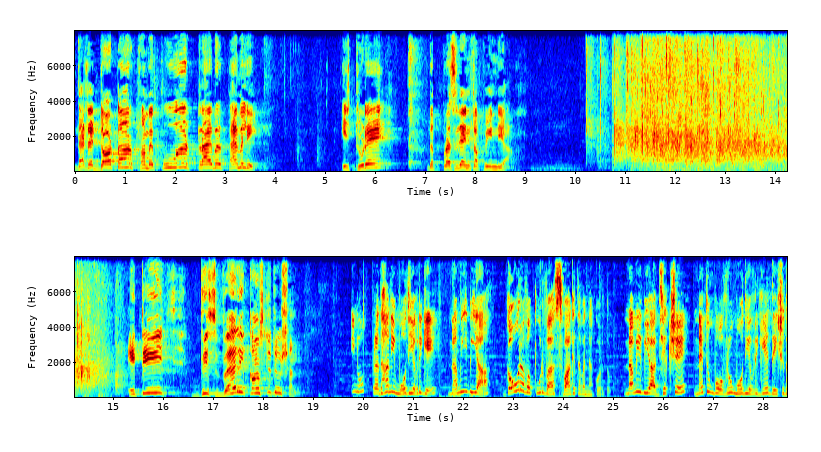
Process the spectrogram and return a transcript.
that a daughter from a poor tribal family is today the president of India It is this very constitution. ಇನ್ನು ಪ್ರಧಾನಿ ಮೋದಿಯವರಿಗೆ ನಮೀಬಿಯಾ ಗೌರವಪೂರ್ವ ಸ್ವಾಗತವನ್ನ ಕೋರಿತು ನಮೀಬಿಯಾ ಅಧ್ಯಕ್ಷೆ ನೆತುಂಬೋ ಅವರು ಮೋದಿ ಅವರಿಗೆ ದೇಶದ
